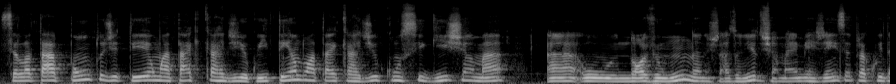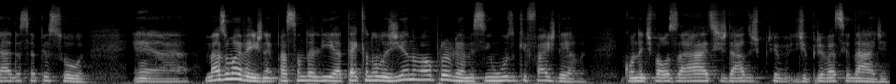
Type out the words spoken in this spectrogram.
se ela está a ponto de ter um ataque cardíaco. E tendo um ataque cardíaco, conseguir chamar a, o 911 né, nos Estados Unidos, chamar a emergência para cuidar dessa pessoa. É, mais uma vez, né, passando ali, a tecnologia não é o problema, sim o uso que faz dela. Quando a gente vai usar esses dados de privacidade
